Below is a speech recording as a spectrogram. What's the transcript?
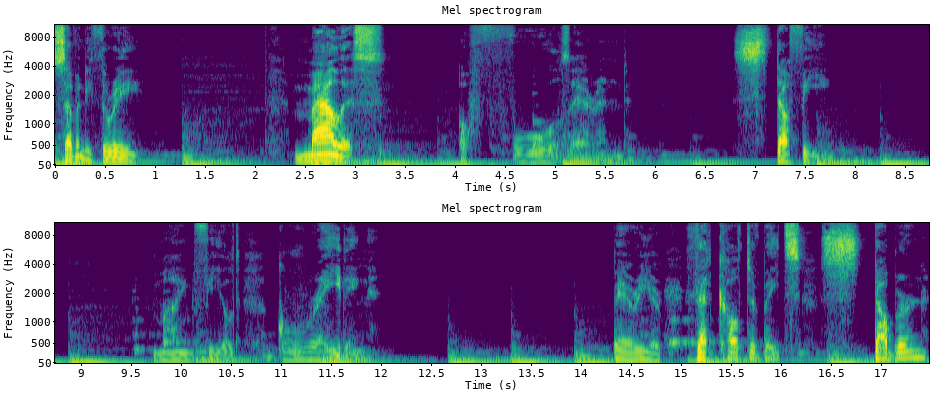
73. Malice. a fool's errand. Stuffy. Minefield grating. Barrier that cultivates stubborn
